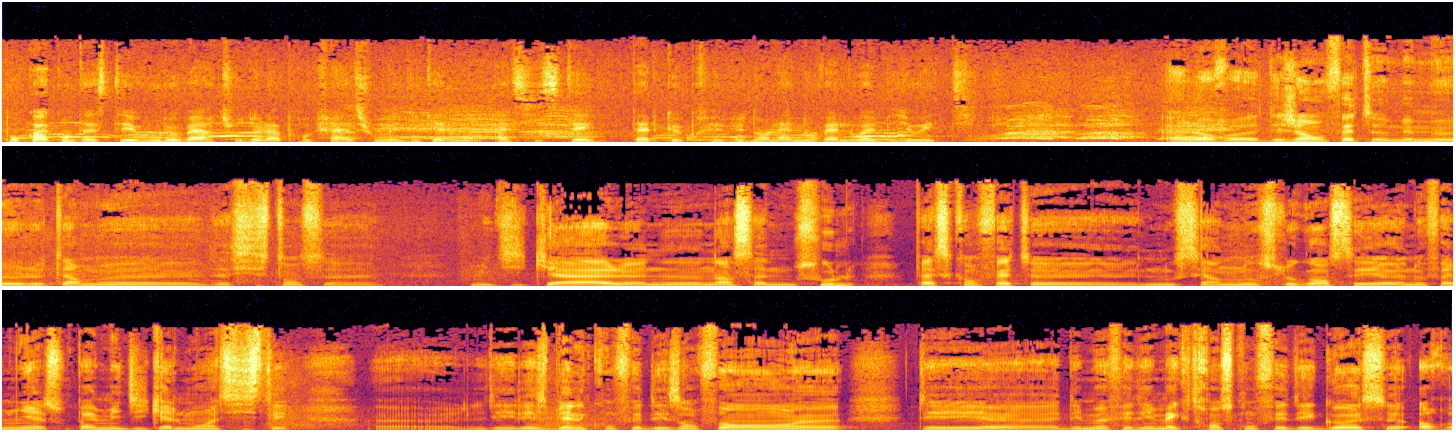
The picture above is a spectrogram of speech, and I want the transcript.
Pourquoi contestez-vous l'ouverture de la procréation médicalement assistée telle que prévue dans la nouvelle loi bioéthique? Alors euh, déjà en fait même euh, le terme euh, d'assistance médicale, non, ça nous saoule parce qu'en fait nous c'est un de nos slogans, c'est nos familles elles sont pas médicalement assistées. des lesbiennes qui ont fait des enfants, des, des meufs et des mecs trans qui ont fait des gosses hors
